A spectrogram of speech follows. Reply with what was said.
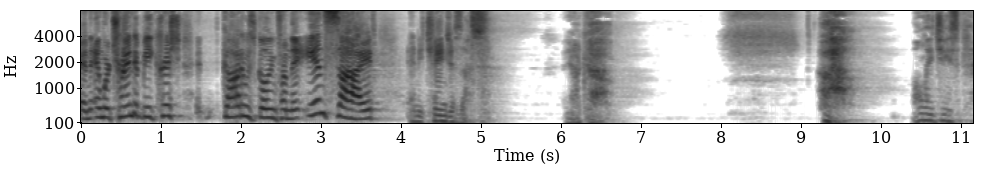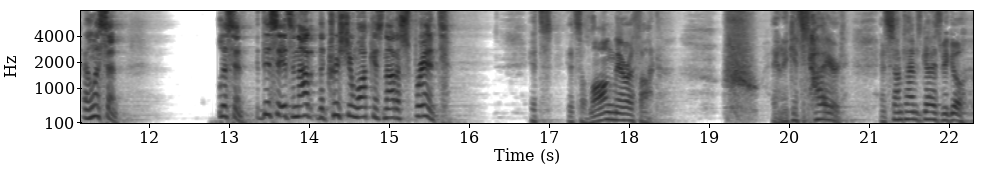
and, and we're trying to be Christian. God was going from the inside and he changes us. Yeah, go. Ah, only Jesus. And listen, listen, this, it's not, the Christian walk is not a sprint. It's, it's a long marathon. And it gets tired. And sometimes, guys, we go,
